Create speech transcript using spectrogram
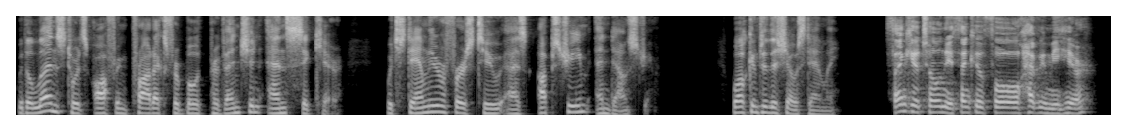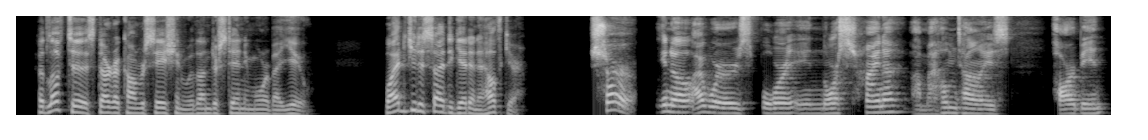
with a lens towards offering products for both prevention and sick care, which Stanley refers to as upstream and downstream. Welcome to the show, Stanley. Thank you, Tony. Thank you for having me here. I'd love to start our conversation with understanding more about you. Why did you decide to get into healthcare? Sure. You know, I was born in North China. Uh, my hometown is Harbin.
